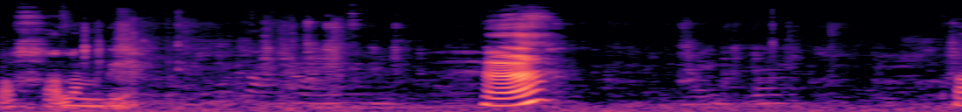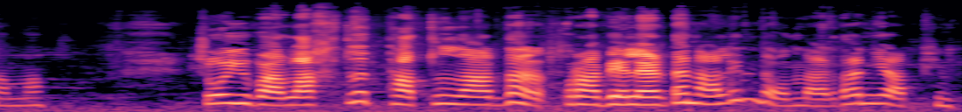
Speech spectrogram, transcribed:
Bakalım bir. He? Tamam. Şu yuvarlaklı tatlılarda, kurabiyelerden alayım da onlardan yapayım.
